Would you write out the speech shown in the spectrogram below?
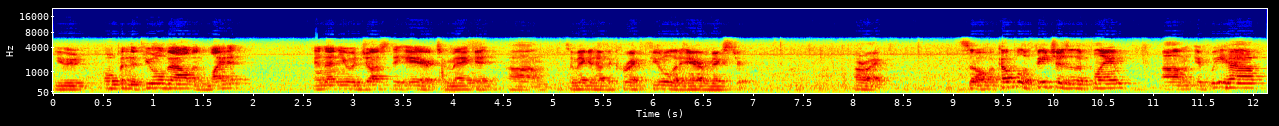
you open the fuel valve and light it, and then you adjust the air to make it um, to make it have the correct fuel and air mixture. All right. So a couple of features of the flame. Um, if we have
